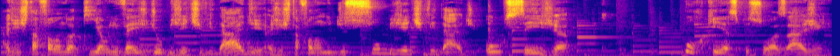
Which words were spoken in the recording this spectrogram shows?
a gente está falando aqui, ao invés de objetividade, a gente está falando de subjetividade, ou seja, por que as pessoas agem.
